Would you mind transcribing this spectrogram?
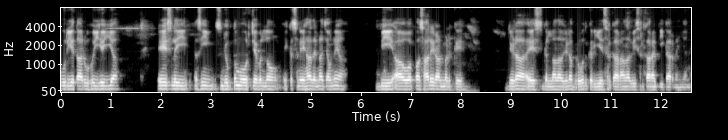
ਪੂਰੀ ਉਤਾਰੂ ਹੋਈ ਹੋਈ ਆ। ਇਸ ਲਈ ਅਸੀਂ ਸੰਯੁਕਤ ਮੋਰਚੇ ਵੱਲੋਂ ਇੱਕ ਸੁਨੇਹਾ ਦੇਣਾ ਚਾਹੁੰਦੇ ਆ ਵੀ ਆਓ ਆਪਾਂ ਸਾਰੇ ਰਲ ਮਿਲ ਕੇ ਜਿਹੜਾ ਇਸ ਗੱਲਾਂ ਦਾ ਜਿਹੜਾ ਵਿਰੋਧ ਕਰੀਏ, ਸਰਕਾਰਾਂ ਦਾ ਵੀ, ਸਰਕਾਰਾਂ ਕੀ ਕਰ ਰਹੀਆਂ ਨੇ।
